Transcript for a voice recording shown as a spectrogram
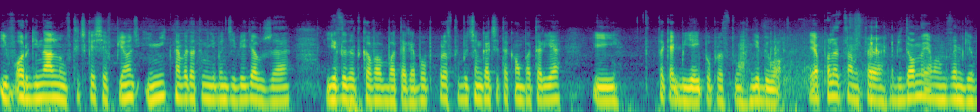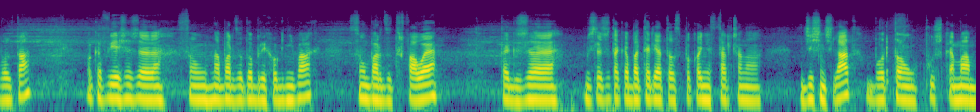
i w oryginalną wtyczkę się wpiąć i nikt nawet o tym nie będzie wiedział, że jest dodatkowa bateria, bo po prostu wyciągacie taką baterię i tak jakby jej po prostu nie było. Ja polecam te bidony, ja mam z MG Volta. Okazuje się, że są na bardzo dobrych ogniwach, są bardzo trwałe, także myślę, że taka bateria to spokojnie starcza na 10 lat, bo tą puszkę mam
